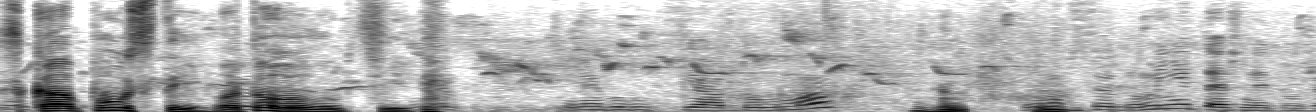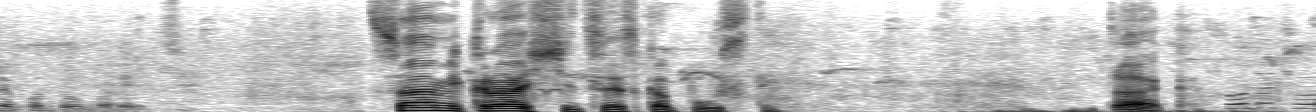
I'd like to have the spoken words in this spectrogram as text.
З капусти, ото голубці. не, не голубці, а долма. Ну, все одно мені теж не дуже подобається. Самі кращі це з капусти. Так, Хто до чого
